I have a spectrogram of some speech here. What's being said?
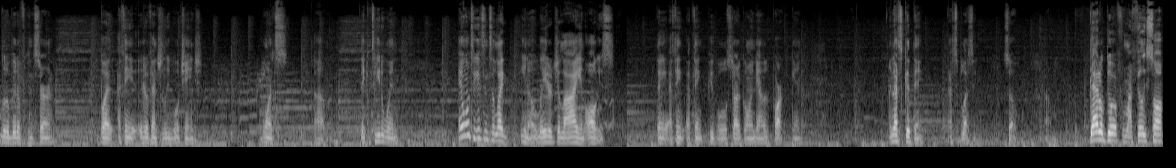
little bit of concern, but I think it, eventually will change once um, they continue to win, and once it gets into like you know later July and August. I think I think I think people will start going down to the park again and that's a good thing. That's a blessing. So um, that'll do it for my Phillies talk.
